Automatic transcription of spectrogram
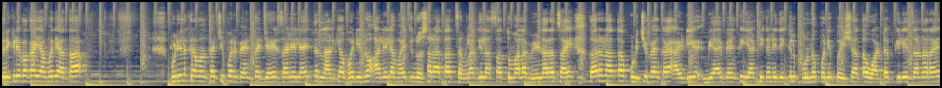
तर इकडे बघा यामध्ये आता पुढील क्रमांकाची पण बँक जाहीर झालेली आहे. तर लाडक्या बहिणींनो आलेल्या माहितीनुसार आता चांगला दिलासा तुम्हाला मिळणारच आहे. कारण आता पुढची बँक आहे I D B I bank या ठिकाणी देखील पूर्णपणे पैसे आता वाटप केले जाणार आहेत.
